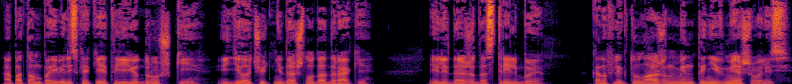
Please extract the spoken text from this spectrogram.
а потом появились какие-то ее дружки, и дело чуть не дошло до драки. Или даже до стрельбы. Конфликт улажен, менты не вмешивались.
